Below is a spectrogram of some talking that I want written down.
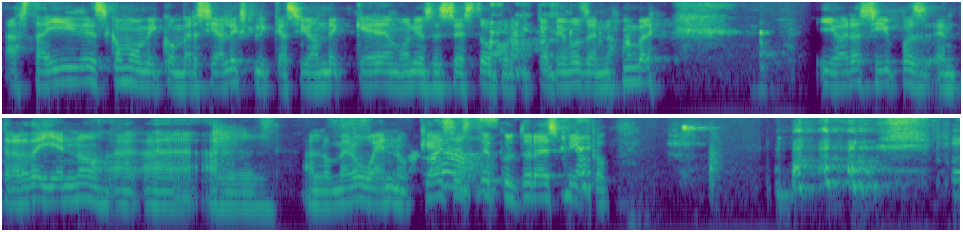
hasta ahí es como mi comercial explicación de qué demonios es esto, por qué cambiamos de nombre. Y ahora sí, pues entrar de lleno a, a, lo mero bueno. ¿Qué es esto de cultura de Speak Up? ¿Qué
